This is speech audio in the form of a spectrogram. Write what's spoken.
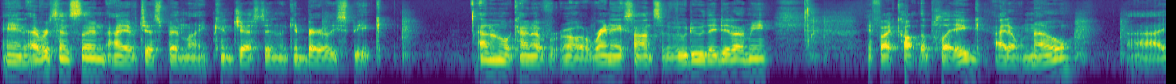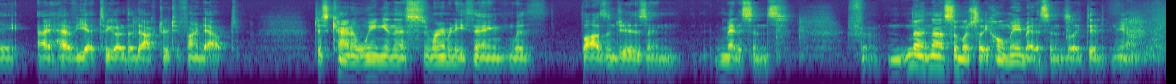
and ever since then I have just been like congested and can barely speak. I don't know what kind of uh, Renaissance voodoo they did on me. If I caught the plague, I don't know. I I have yet to go to the doctor to find out. Just kind of winging this remedy thing with lozenges and medicines not not so much like homemade medicines, like they, you know,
